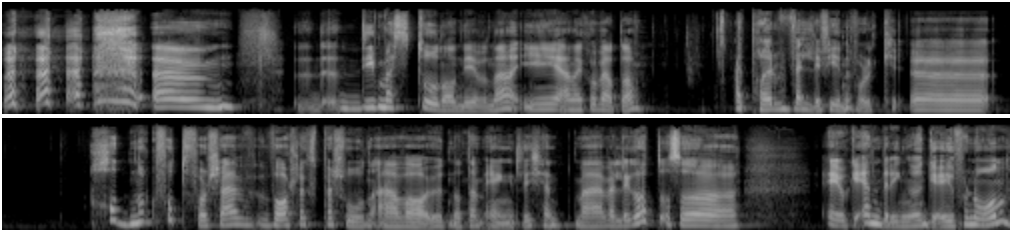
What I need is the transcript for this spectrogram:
Um, de mest toneangivende i NRK Beta, et par veldig fine folk, uh, hadde nok fått for seg hva slags person jeg var, uten at de egentlig kjente meg veldig godt. Og så er jo ikke endringer gøy for noen.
